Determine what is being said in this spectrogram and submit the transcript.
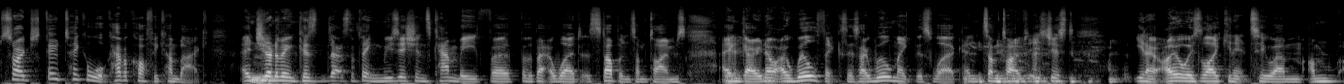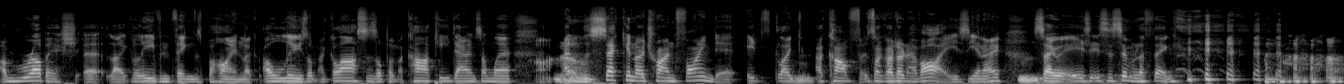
sorry, just go take a walk, have a coffee, come back. And do you hmm. know what I mean? Because that's the thing. Musicians can be, for for the better word, stubborn sometimes, and go, no, I will fix this. I will make this work. And sometimes it's just, you know, I always liken it to um, I'm I'm rubbish at like leaving things behind. Like I'll lose like my glasses, I'll put my car key down somewhere, oh, no. and the second I try and find it, it's like hmm. I can't. It's like I don't have eyes, you know. Hmm. So it's it's a similar thing.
